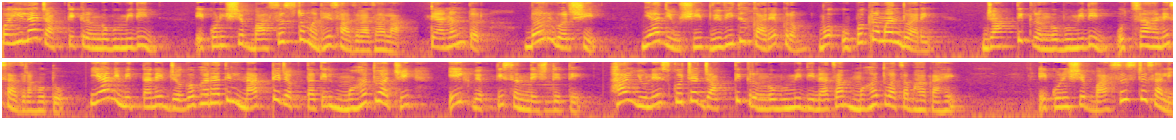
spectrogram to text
पहिला जागतिक रंगभूमी दिन एकोणीसशे बासष्टमध्ये साजरा झाला. त्यानंतर दरवर्षी या दिवशी विविध कार्यक्रम व उपक्रमांद्वारे जागतिक रंगभूमी दिन उत्साहाने साजरा होतो. या निमित्ताने जगभरातील नाट्य जगतातील महत्वाची एक व्यक्ती संदेश देते. हा युनेस्कोच्या जागतिक रंगभूमी दिनाचा महत्त्वाचा भाग आहे. एकोणीसशे बासष्ट साली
